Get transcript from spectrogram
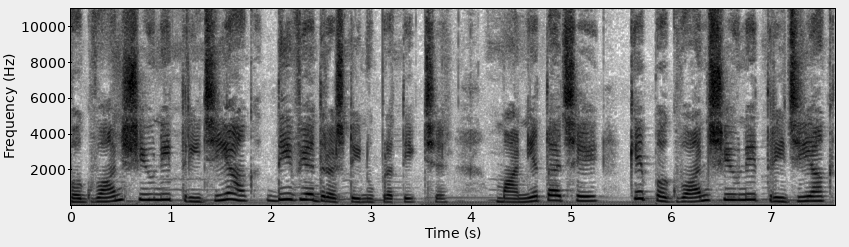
ભગવાન શિવની ત્રીજી આંખ દિવ્ય દ્રષ્ટિનું પ્રતીક છે. માન્યતા છે કે ભગવાન શિવની ત્રીજી આંખ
